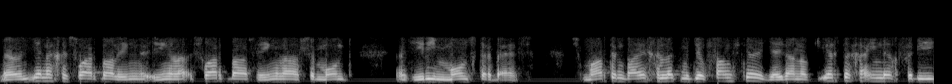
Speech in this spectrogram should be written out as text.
Nou in enige swartbaar hengelaar swartbaars hengelaar se mond is hierdie monsterbes. So Martin baie geluk met jou vangste. Jy dan ook eerste geëindig vir die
